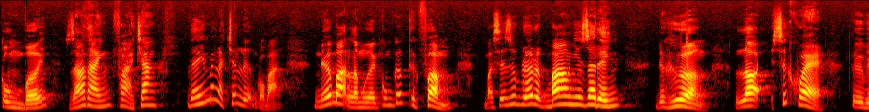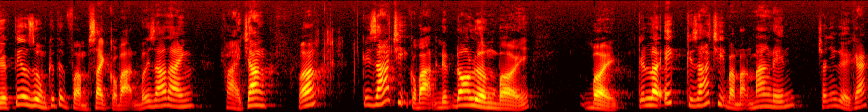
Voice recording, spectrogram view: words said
cùng với giá thành phải chăng? Đấy mới là chất lượng của bạn. Nếu bạn là người cung cấp thực phẩm, bạn sẽ giúp đỡ được bao nhiêu gia đình được hưởng lợi sức khỏe từ việc tiêu dùng cái thực phẩm sạch của bạn với giá thành, phải chăng? Vâng cái giá trị của bạn được đo lường bởi bởi cái lợi ích, cái giá trị mà bạn mang đến cho những người khác.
